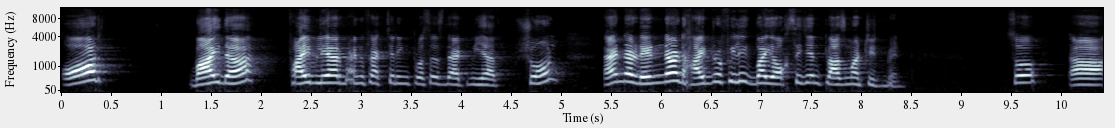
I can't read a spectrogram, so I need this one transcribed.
or by the 5 layer manufacturing process that we have shown and are rendered hydrophilic by oxygen plasma treatment. So uh,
